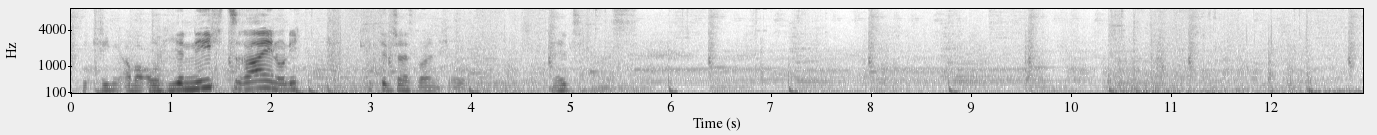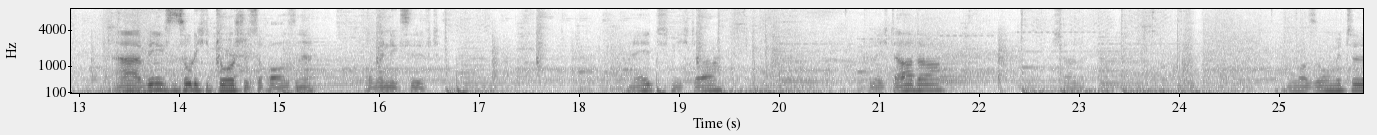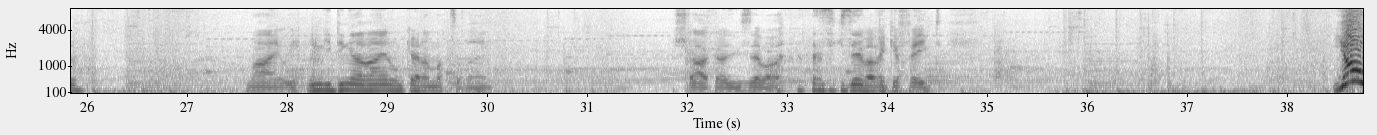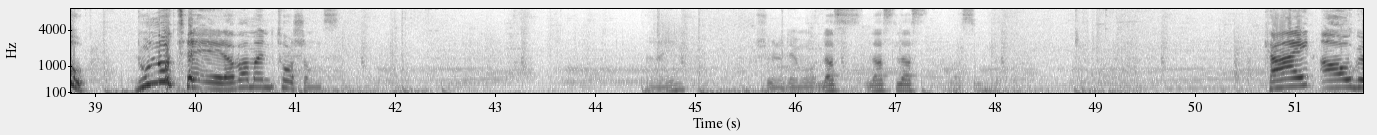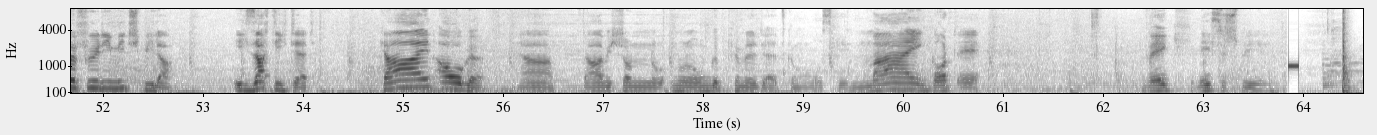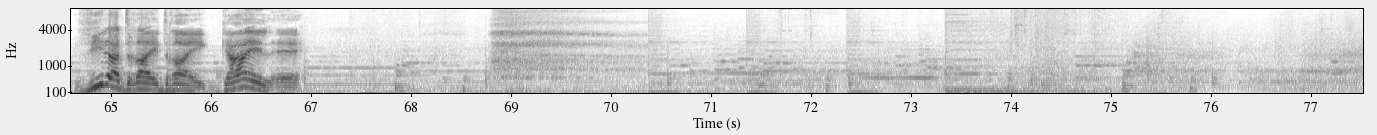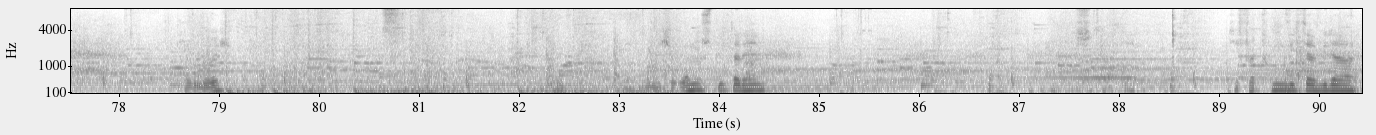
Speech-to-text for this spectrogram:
Wir kriegen aber auch hier nichts rein und ich krieg den scheiß Ball nicht. Oh. Nicht. Nice. Ah, wenigstens hole ich die Torschüsse raus, ne? Auch wenn nichts hilft. Nate, nicht da. Vielleicht da, da. Nochmal so, Mitte. Mario, ich bring die Dinger rein und keiner macht sie rein. Stark, hat sich selber, sich selber weggefaked. Yo! Du Nutte, ey! Da war meine Torchance. Nein. Schöne Demo. Lass, lass, lass. Lass ihn. Kein Auge für die Mitspieler. Ich sag dich das. Kein Auge. Ja, Da habe ich schon nur noch rumgepimmelt. Ja, jetzt können wir losgehen. Mein Gott, ey. Weg. Nächstes Spiel. Wieder 3-3. Geil, ey. durch. Nicht rum spielt er den. Vertun sich da wieder.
